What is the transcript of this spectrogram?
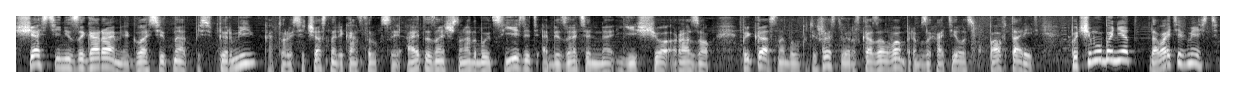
«Счастье не за горами», гласит надпись в Перми, которая сейчас на реконструкции. А это значит, что надо будет съездить обязательно еще разок. Прекрасно было путешествие, рассказал вам, прям захотелось повторить. Почему бы нет? Давайте вместе.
